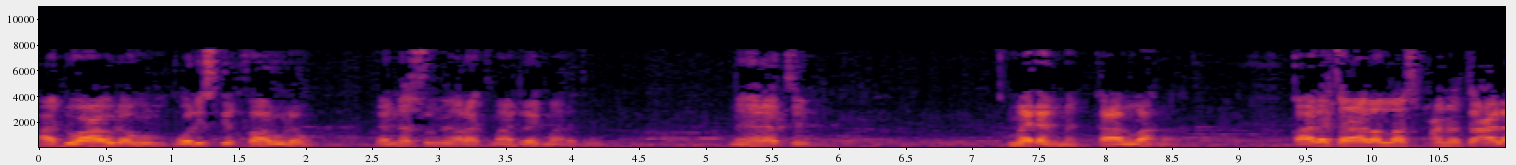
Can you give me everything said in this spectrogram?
አዱዓው ለሁም ወልእስትግፋሩ ለሁም ለእነሱ ምህረት ማድረግ ማለት ነው። ምህረትን መለመን ከአላህ ማለት ነው። ቃለ ተዓላ አላህ ስብሓነሁ ወተዓላ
